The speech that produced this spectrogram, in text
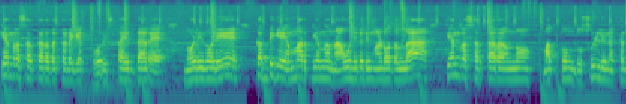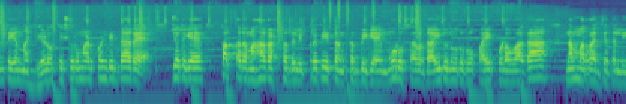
ಕೇಂದ್ರ ಸರ್ಕಾರದ ಕಡೆಗೆ ತೋರಿಸ್ತಾ ಇದ್ದಾರೆ. ನೋಡಿ ನೋಡಿ ಕಬ್ಬಿಗೆ ಎಂ ಆರ್ ಪಿಯನ್ನು ನಾವು ನಿಗದಿ ಮಾಡೋದಲ್ಲ, ಕೇಂದ್ರ ಸರ್ಕಾರ ಅನ್ನೋ ಮತ್ತೊಂದು ಸುಳ್ಳಿನ ಕಂತೆಯನ್ನು ಹೇಳೋಕೆ ಶುರು ಮಾಡಿಕೊಂಡಿದ್ದಾರೆ. ಜೊತೆಗೆ ಪಕ್ಕದ ಮಹಾರಾಷ್ಟ್ರದಲ್ಲಿ ಪ್ರತಿ ಟನ್ ಕಬ್ಬಿಗೆ ಮೂರು ಸಾವಿರದ ಐದು ನೂರು ರೂಪಾಯಿ ಕೊಡುವಾಗ ನಮ್ಮ ರಾಜ್ಯದಲ್ಲಿ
